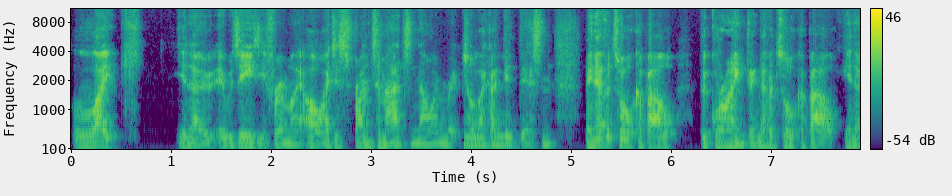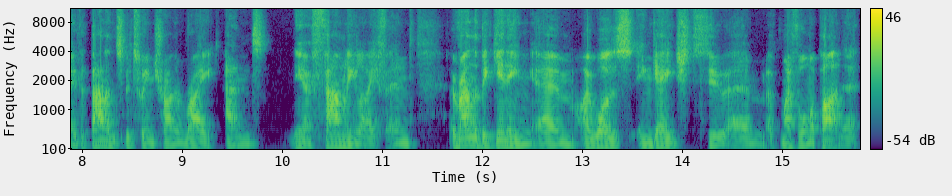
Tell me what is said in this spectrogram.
like you know it was easy for him like oh i just ran some ads and now i'm rich or mm-hmm. like i did mm-hmm. this and they never talk about the grind they never talk about you know the balance between trying to write and you know family life and around the beginning um, i was engaged to um, my former partner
